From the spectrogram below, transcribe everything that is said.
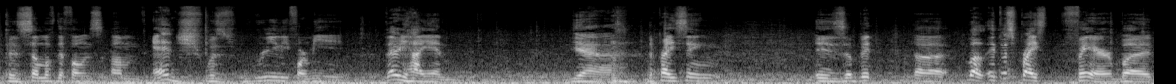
Because some of the phones, um, Edge was really for me very high end. Yeah. The pricing is a bit. Uh, well, it was priced fair, but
